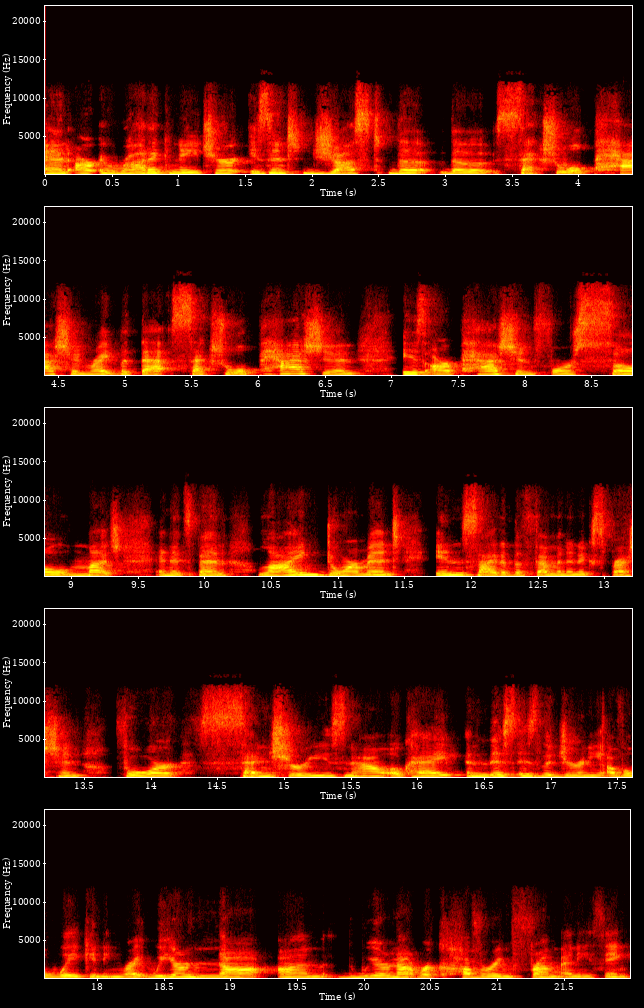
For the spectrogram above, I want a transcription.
and our erotic nature isn't just the the sexual passion right? But that sexual passion is our passion for so much. And it's been lying dormant inside of the feminine expression for centuries now okay? And this is the journey of awakening right? We are not on we are not recovering from anything.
